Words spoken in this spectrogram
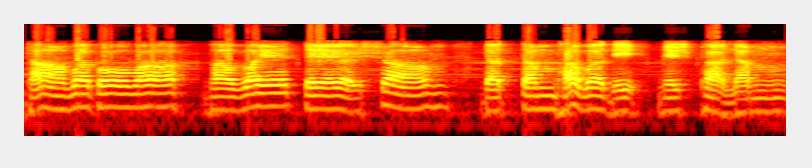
धावको वा भवेत्तेषां दत्तं भवति निष्फलम्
